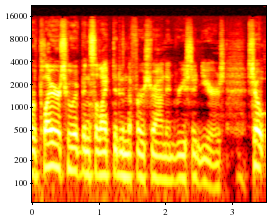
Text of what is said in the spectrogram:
or players who have been selected in the first round in recent years. So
